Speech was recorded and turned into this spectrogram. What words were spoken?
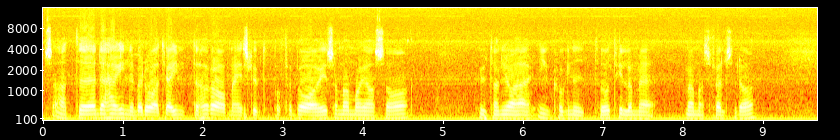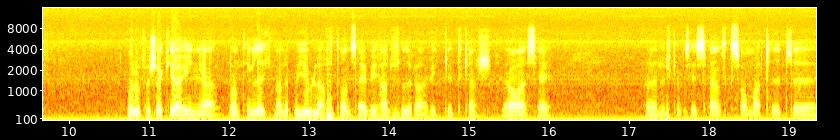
Så att eh, det här innebär då att jag inte hör av mig i slutet på februari som mamma och jag sa. Utan jag är inkognito till och med mammas födelsedag. Och då försöker jag ringa någonting liknande på julafton, säger vi halv fyra, vilket kanske, ja jag säger. Eh, nu ska vi se svensk sommartid. Uh,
